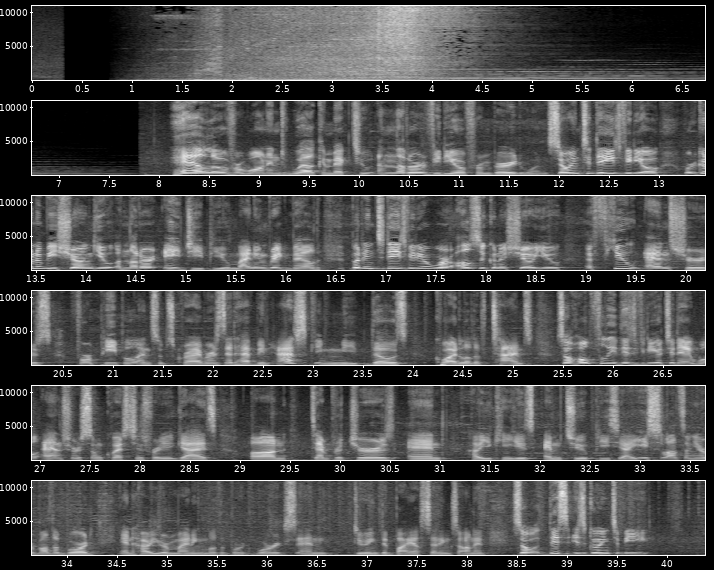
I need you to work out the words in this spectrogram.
Hello everyone and welcome back to another video from Buried One. So in today's video we're going to be showing you another 8GPU mining rig build but in today's video we're also going to show you a few answers for people and subscribers that have been asking me those quite a lot of times. So hopefully this video today will answer some questions for you guys on temperatures and how you can use M2 PCIe slots on your motherboard and how your mining motherboard works and doing the BIOS settings on it. So this is going to be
